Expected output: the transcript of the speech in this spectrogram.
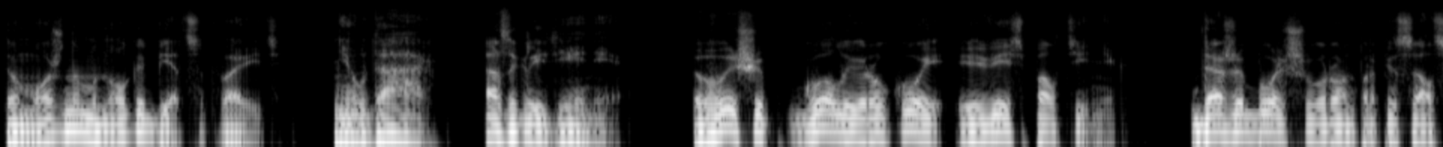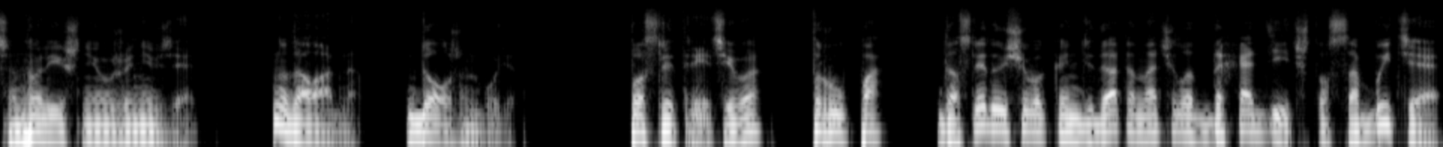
то можно много бед сотворить. Не удар, а заглядение. Вышиб голой рукой весь полтинник. Даже больше урон прописался, но лишнее уже не взять. Ну да ладно, должен будет. После третьего трупа, до следующего кандидата начало доходить, что события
